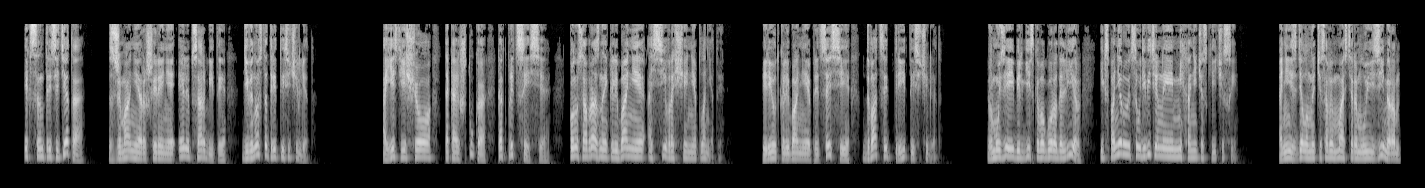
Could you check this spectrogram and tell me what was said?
эксцентриситета — сжимание расширение эллипса орбиты — 93 тысячи лет. А есть еще такая штука, как прецессия, конусообразное колебание оси вращения планеты. Период колебания прецессии — 23 тысячи лет. В музее бельгийского города Лир экспонируются удивительные механические часы. Они сделаны часовым мастером Луи Зимером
